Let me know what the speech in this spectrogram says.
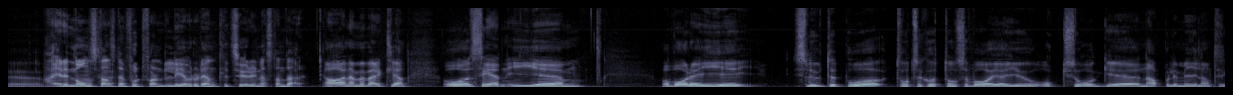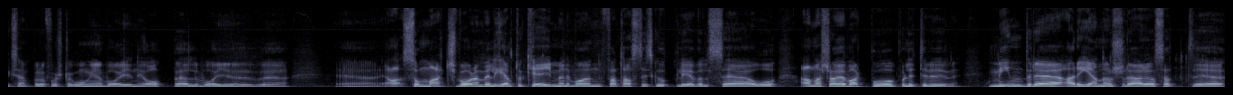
Eh, är det någonstans den fortfarande lever ordentligt så är det nästan där. Ja, nej men verkligen. Och sen i, vad var det, i slutet på 2017 så var jag ju och såg Napoli-Milan till exempel. Och första gången jag var i Neapel var ju Eh, ja, som match var den väl helt okej okay, men det var en fantastisk upplevelse och annars har jag varit på, på lite mindre arenor sådär. Jag har sett eh,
